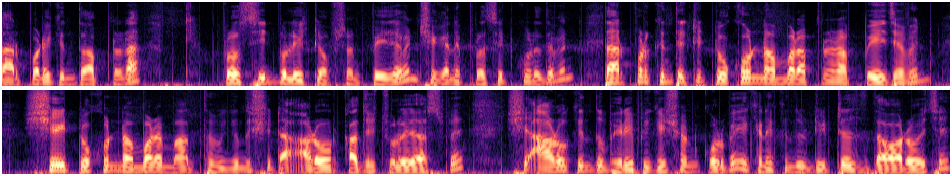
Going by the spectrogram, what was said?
তারপরে কিন্তু আপনারা প্রসিড বলে একটি অপশান পেয়ে যাবেন, সেখানে প্রসিড করে দেবেন। তারপর কিন্তু একটি টোকন নাম্বার আপনারা পেয়ে যাবেন। সেই টোকন নাম্বারের মাধ্যমে কিন্তু সেটা আরও কাজে চলে আসবে। সে আরও কিন্তু ভেরিফিকেশন করবে। এখানে কিন্তু ডিটেলস দেওয়া রয়েছে।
